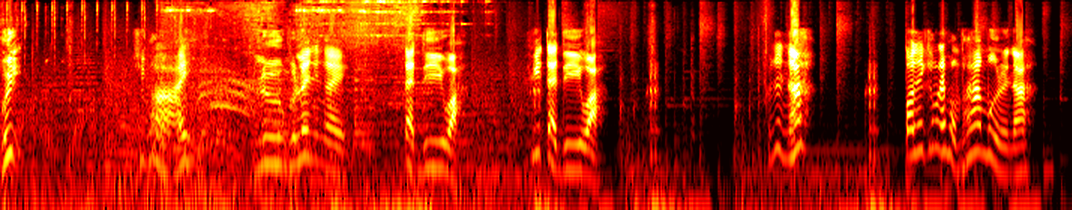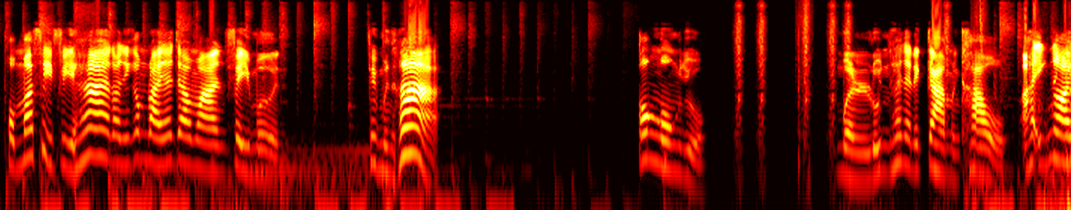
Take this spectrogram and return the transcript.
เฮ้ยชิบหาย ลืมมันเล่นยังไง แต่ดีว่ะ พี่แต่ดีว่ะแป๊บนึงนะ ตอนนี้กำไรผมห้าหมื่นเลยนะ ผมมาสี่สี่ห้าตอนนี้กำไรน่าจะประมาณสี่หมื่นสี่หมื่นห้าก็งงอยู่ เหมือนลุ้นให้นาฬิกามันเข้า อะอีกหน่อย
